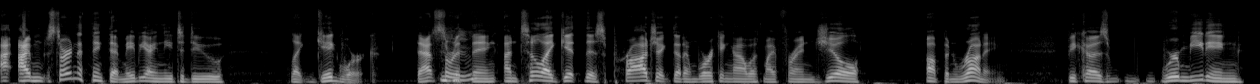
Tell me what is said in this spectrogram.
I, am starting to think that maybe I need to do like gig work that sort mm-hmm. of thing until I get this project that I'm working on with my friend Jill up and running because we're meeting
